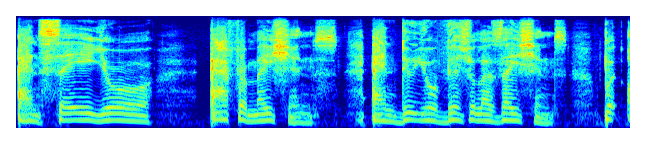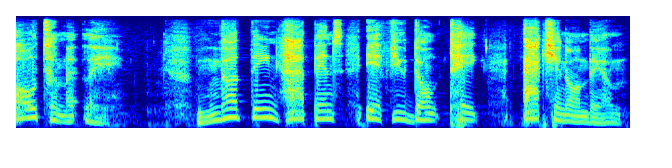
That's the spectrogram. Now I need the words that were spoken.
and say your affirmations and do your visualizations. But ultimately, nothing happens if you don't take action on them.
